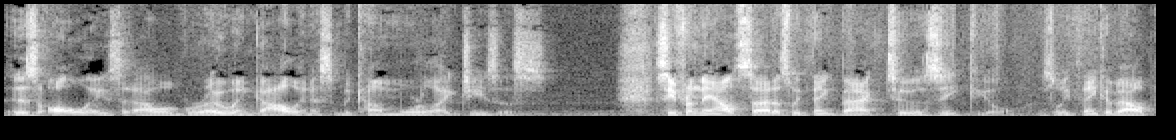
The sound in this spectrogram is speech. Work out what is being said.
It is always that I will grow in godliness and become more like Jesus. See, from the outside, as we think back to Ezekiel, as we think about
